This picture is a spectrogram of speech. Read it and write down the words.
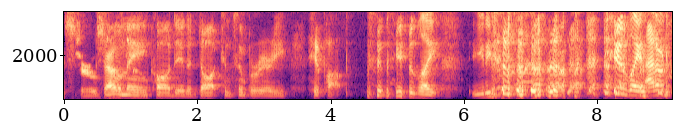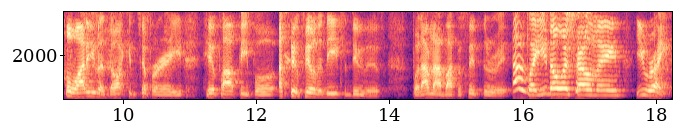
True. Charlemagne called it adult contemporary hip hop. he was like, you need. he was like, I don't know why these adult contemporary hip hop people feel the need to do this, but I'm not about to sit through it. I was like, you know what, Charlemagne, you right.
